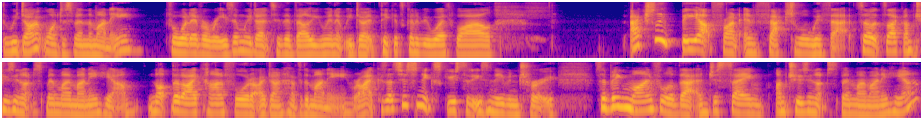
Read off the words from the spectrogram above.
that we don't want to spend the money for whatever reason. We don't see the value in it. We don't think it's going to be worthwhile actually be upfront and factual with that. So it's like, I'm choosing not to spend my money here. Not that I can't afford it, I don't have the money, right? Because that's just an excuse that isn't even true. So being mindful of that and just saying, I'm choosing not to spend my money here.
